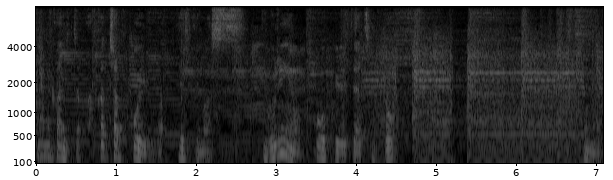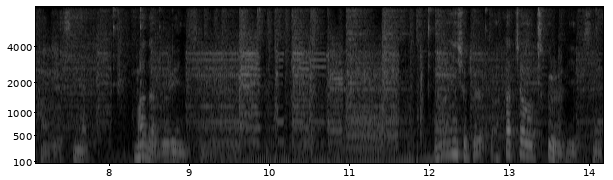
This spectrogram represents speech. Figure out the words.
こんな感じで赤茶っぽい色ができてます。グリーンを多く入れたやつだとこんな感じですね。まだグリーンですね。この飲食だと赤茶を作るのにいいですね。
